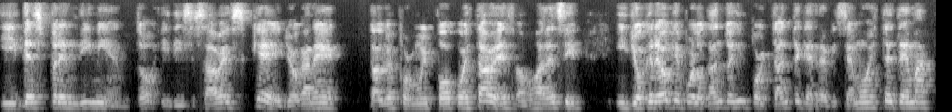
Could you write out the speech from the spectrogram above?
y desprendimiento y dice, ¿sabes qué? Yo gané tal vez por muy poco esta vez, vamos a decir, y yo creo que por lo tanto es importante que revisemos este tema,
